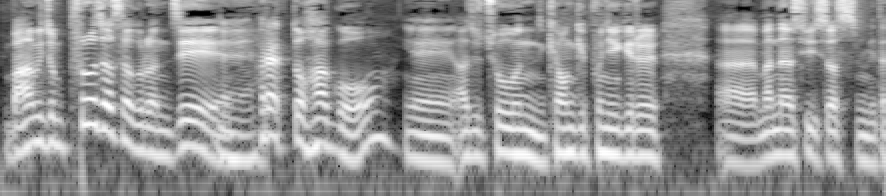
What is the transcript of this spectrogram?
마음이 좀 풀어져서 그런지 네. 활약도 하고 예, 아주 좋은 경기 분위기를 아, 만날 수 있었습니다.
